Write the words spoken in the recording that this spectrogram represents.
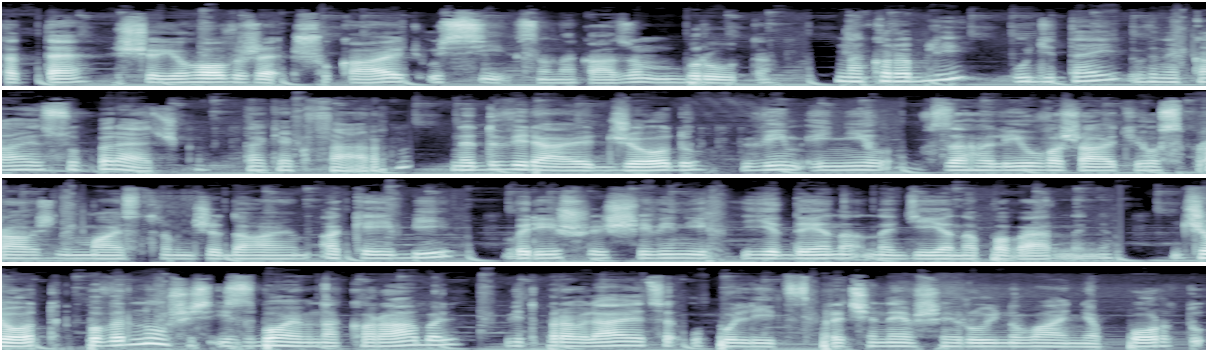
та те, що його вже шукають усі за наказом Брута. На кораблі у дітей виникає суперечка, так як Ферн не довіряє Джоду, Вім і Ніл взагалі вважають його справжнім майстром джедаєм, а Кейбі вирішує, що він їх єдина надія на повернення. Джот, повернувшись із боєм на корабль, відправляється у політ, спричинивши руйнування порту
